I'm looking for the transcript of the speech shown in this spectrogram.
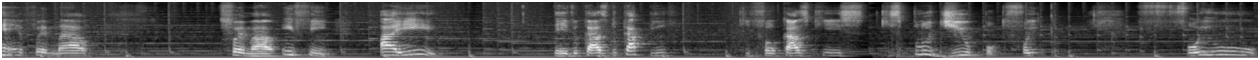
foi mal. Foi mal. Enfim, aí Teve o caso do Capim, que foi o caso que, que explodiu, pô, que foi foi o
